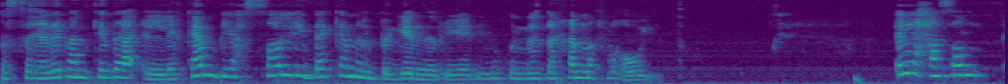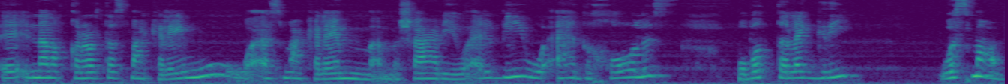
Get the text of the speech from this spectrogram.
بس غالبا كده اللي كان بيحصل لي ده كان البيجنر يعني ما كناش دخلنا في الغويط. اللي حصل آه، إن أنا قررت أسمع كلامه وأسمع كلام مشاعري وقلبي وأهدى خالص وبطل أجري وأسمعه.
